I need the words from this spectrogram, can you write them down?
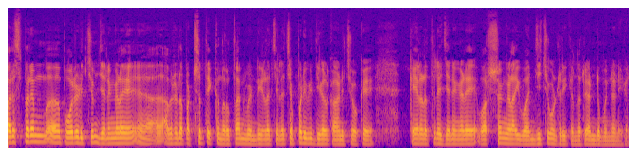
പരസ്പരം പോരടിച്ചും ജനങ്ങളെ അവരുടെ പക്ഷത്തേക്ക് നിർത്താൻ വേണ്ടിയുള്ള ചില ചെപ്പടി വിദ്യകൾ കാണിച്ചുമൊക്കെ കേരളത്തിലെ ജനങ്ങളെ വർഷങ്ങളായി വഞ്ചിച്ചുകൊണ്ടിരിക്കുന്ന രണ്ട് മുന്നണികൾ.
